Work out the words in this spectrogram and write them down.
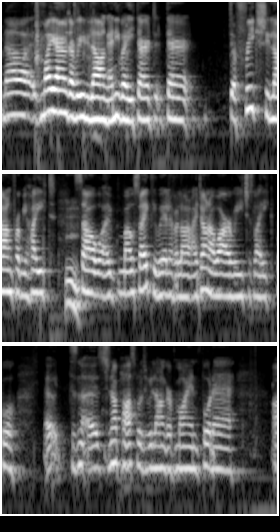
No, my arms are really long. Anyway, they're they're they're freakishly long from your height. Hmm. So I most likely will have a lot. I don't know what her reach is like, but uh, there's not, it's not possible to be longer than mine. But uh, I,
